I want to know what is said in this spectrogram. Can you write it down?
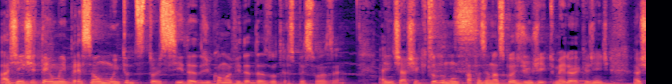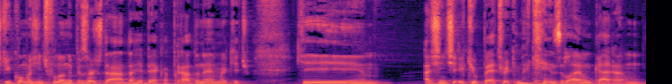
a gente tem uma impressão muito distorcida de como a vida das outras pessoas é. A gente acha que todo mundo tá fazendo as coisas de um jeito melhor que a gente. Acho que como a gente falou no episódio da, da Rebeca Prado, né, Marquito? Que a gente. Que o Patrick Mackenzie lá é um cara. Um,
